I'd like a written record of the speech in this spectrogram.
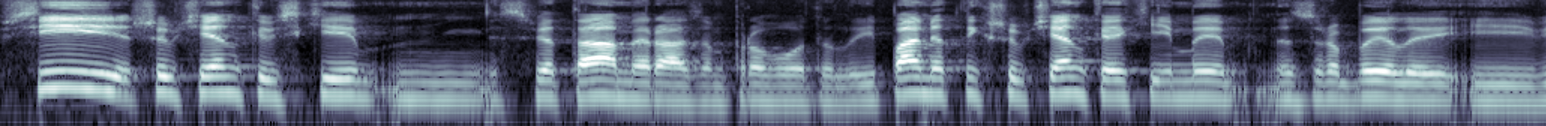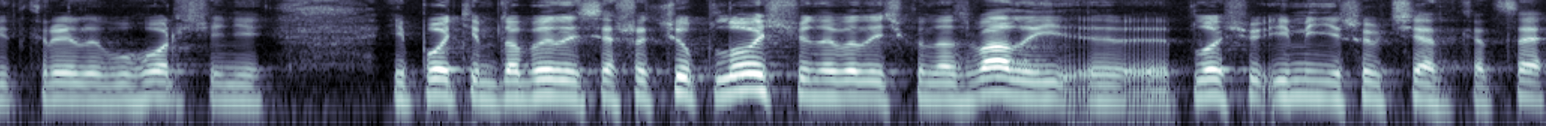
всі Шевченківські свята ми разом проводили. І пам'ятник Шевченка, який ми зробили і відкрили в Угорщині. І потім добилися, що цю площу невеличку назвали е, площу імені Шевченка. Це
